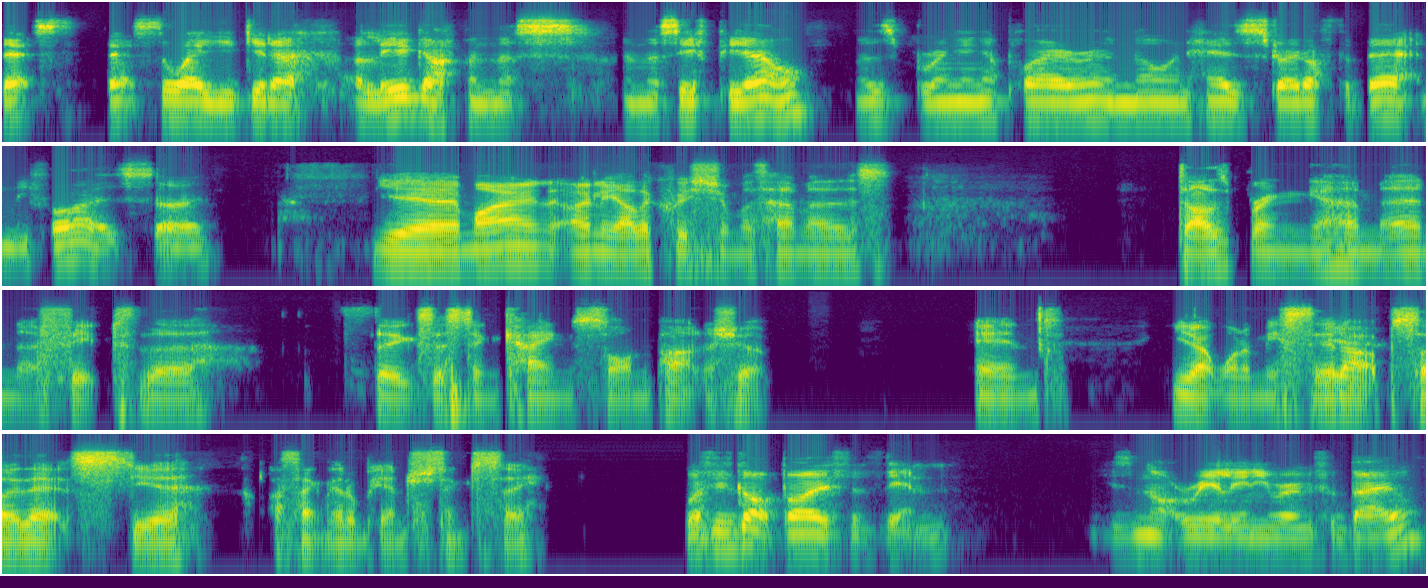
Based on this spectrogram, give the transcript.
that's that's the way you get a, a leg up in this in this FPL is bringing a player in no one has straight off the bat and he fires. So yeah, my only other question with him is does bring him in affect the the existing Kane Son partnership? And you don't want to mess that yeah. up. So that's yeah, I think that'll be interesting to see. Well, if you've got both of them, there's not really any room for Bale.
